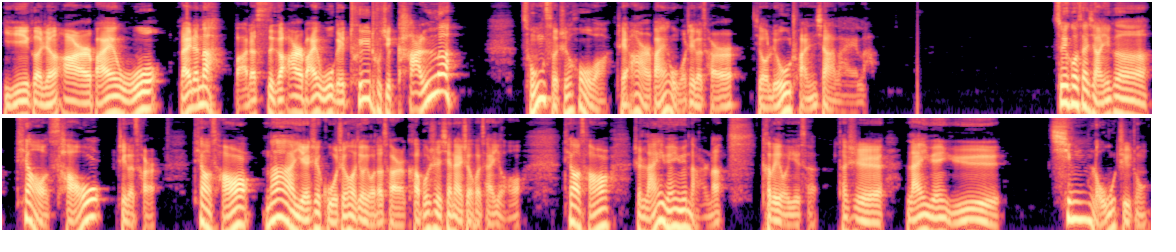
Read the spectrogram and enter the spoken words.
一个人二百五，来人呐，把这四个二百五给推出去砍了。从此之后啊，这“二百五”这个词儿就流传下来了。最后再讲一个“跳槽”这个词儿，“跳槽”那也是古时候就有的词儿，可不是现代社会才有。跳槽是来源于哪儿呢？特别有意思，它是来源于青楼之中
